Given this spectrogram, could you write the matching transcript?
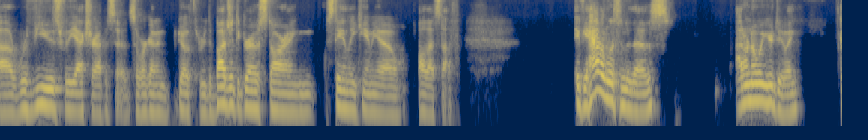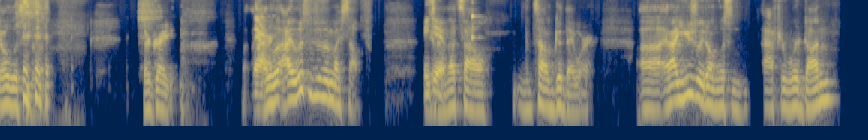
uh, reviews for the extra episodes. So we're going to go through the budget, the gross, starring Stan Lee cameo, all that stuff. If you haven't listened to those, I don't know what you're doing. Go listen to them. They're great. They I, I listened to them myself. Me You know, too. that's how that's how good they were. Uh, and I usually don't listen after we're done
